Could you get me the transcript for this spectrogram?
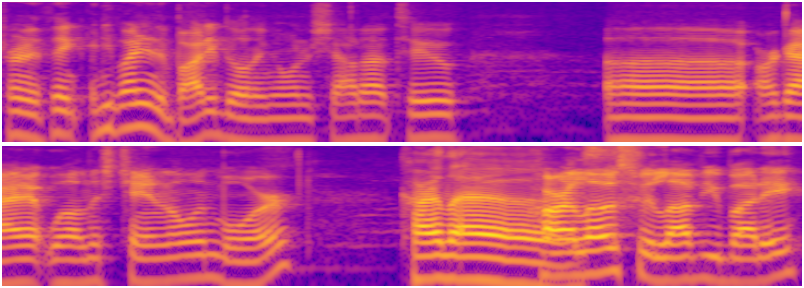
trying to think. Anybody in the bodybuilding I want to shout out to? Uh, our guy at Wellness Channel and more. Carlos. Carlos, we love you, buddy.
